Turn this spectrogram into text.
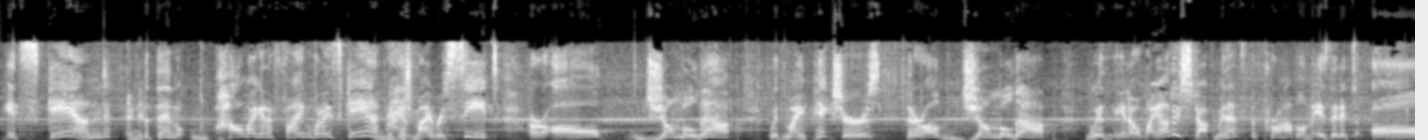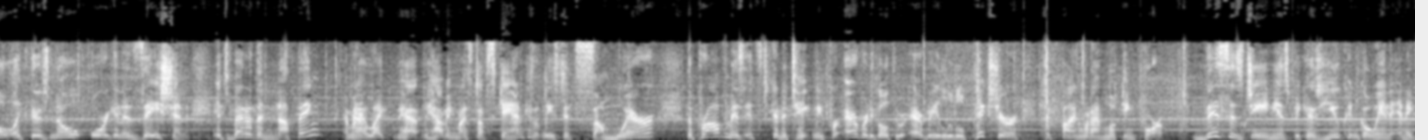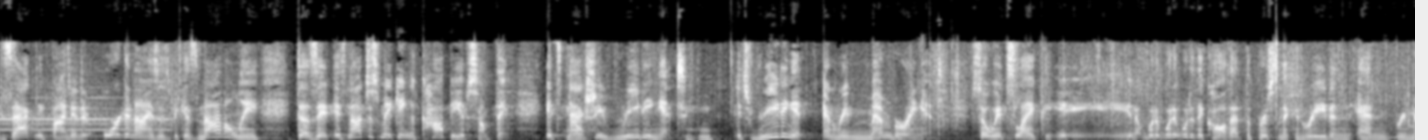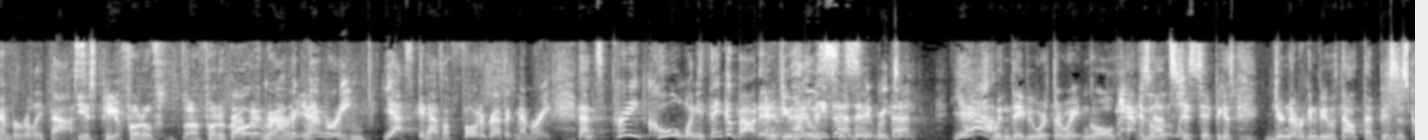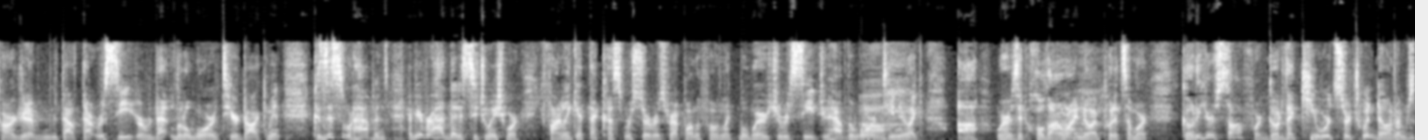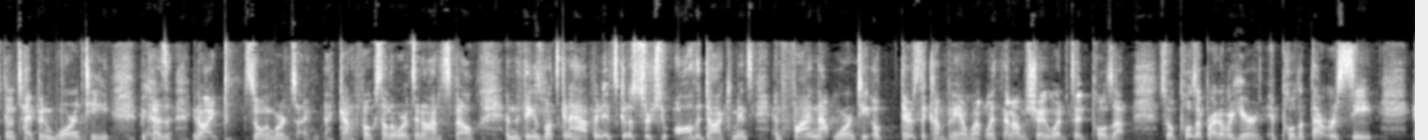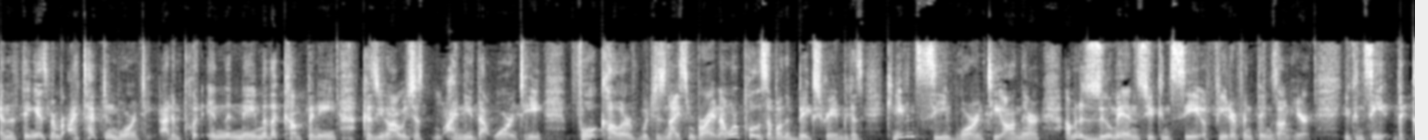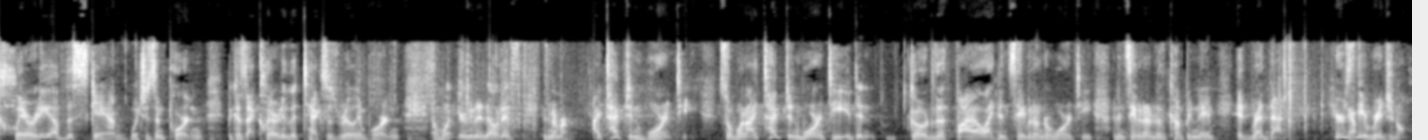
It's scanned, but then how am I going to find what I scanned? Because my receipts are all jumbled up with my pictures that are all jumbled up with, you know, my other stuff. I mean, that's the problem is that it's all like there's no organization. It's better than nothing. I mean, I like ha- having my stuff scanned because at least it's somewhere. The problem is it's going to take me forever to go through every little picture to find what I'm looking for. This is genius because you can go in and exactly find it. It organizes because not only does it, it's not just making a copy of something, it's actually reading it. Mm-hmm. It's reading it and remembering it. So it's like, y- y- you know, what, what, what do they call that? The person that can read and, and remember really fast. ESP, a photo, uh, photographic, Photographic memory. yeah. memory. Yes, it has a photographic memory. That's pretty cool when you think about it. And if it you had an really does. And assistant it with reta- that, yeah. Wouldn't they be worth their weight in gold? Absolutely. And that's just it, because you're never going to be without that business card. You're never without that receipt or that little warranty or document. Because this is what happens. Have you ever had that situation where you finally get that customer service rep on the phone, like, well, where's your receipt? You have the warranty, and you're like, ah, where is it? Hold on, I know I put it somewhere. Go to your software. Go to that keyword search window, and I'm just going to type in warranty because, you know, I, it's the only words, I, I got to focus on the words I know how to spell. And the thing is, what's going to happen? It's going to search through all the documents and find that warranty. Oh, there's the company I went with, and I'll show you what it pulls up. So it pulls up right over here. It pulled up that receipt. And the thing is, remember, I typed in warranty. I didn't put in the name of the company because, you know, I was just, I need that warranty. Full color, which is nice and bright. And I want to pull this up on the big screen because can you even see warranty on there? I'm going to zoom in so you can see a few different things on here. You can see the clarity of the scan, which is important because that clarity of the text is really important. And what you're going to notice is, remember, I typed in warranty. So when I typed in warranty, it didn't go to the file. I didn't save it under warranty. I didn't save it under the company name. It read that. Here's Yep. the original.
